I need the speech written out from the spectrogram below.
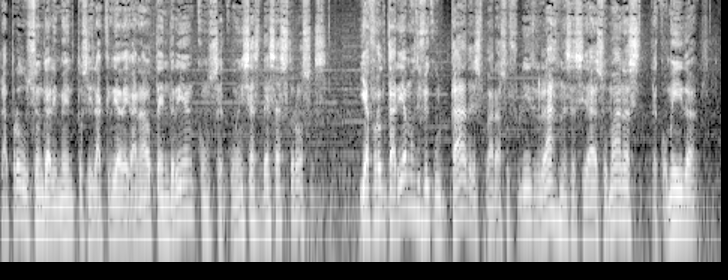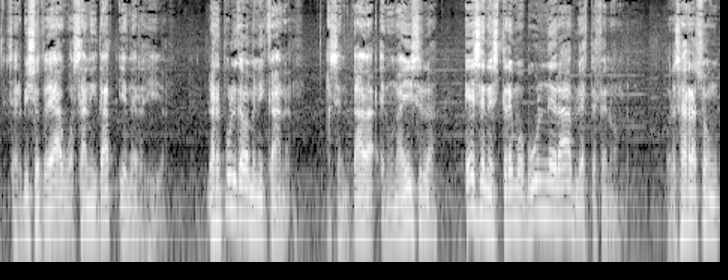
la producción de alimentos y la cría de ganado tendrían consecuencias desastrosas y afrontaríamos dificultades para sufrir las necesidades humanas de comida, servicios de agua, sanidad y energía. La República Dominicana, asentada en una isla, es en extremo vulnerable a este fenómeno. Por esa razón,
